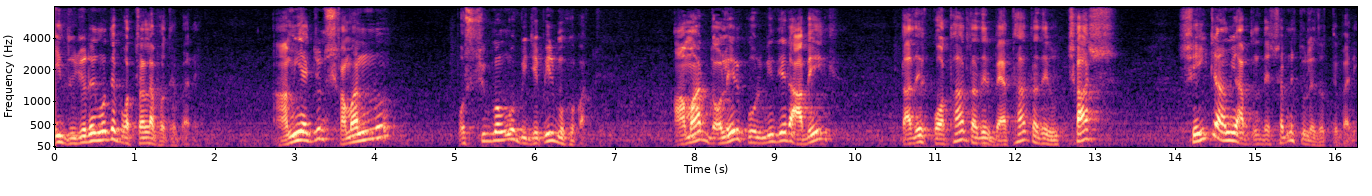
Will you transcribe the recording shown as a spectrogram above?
এই দুজনের মধ্যে পত্রালাপ হতে পারে। আমি একজন সামান্য পশ্চিমবঙ্গ বিজেপির মুখপাত্র। আমার দলের কর্মীদের আবেগ তাদের কথা তাদের ব্যথা তাদের উচ্ছ্বাস সেইটা আমি আপনাদের সামনে তুলে ধরতে পারি।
